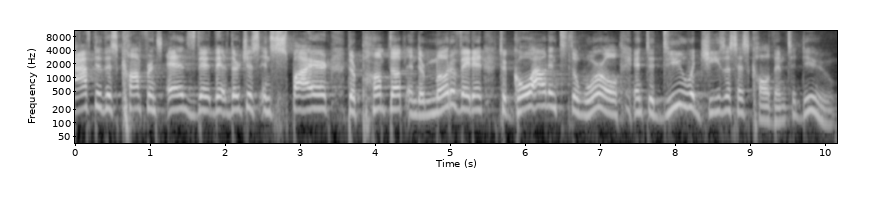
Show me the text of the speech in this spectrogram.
After this conference ends, they're, they're, they're just inspired, they're pumped up, and they're motivated to go out into the world and to do what Jesus has called them to do.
